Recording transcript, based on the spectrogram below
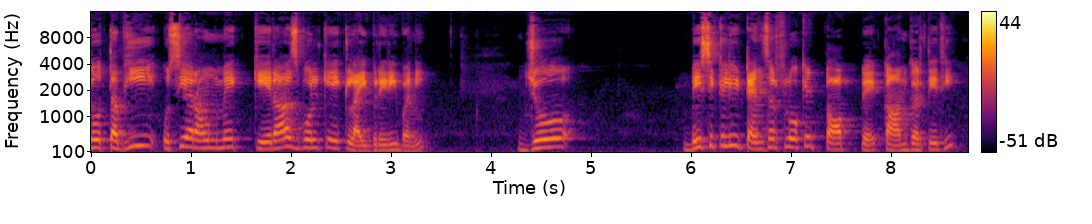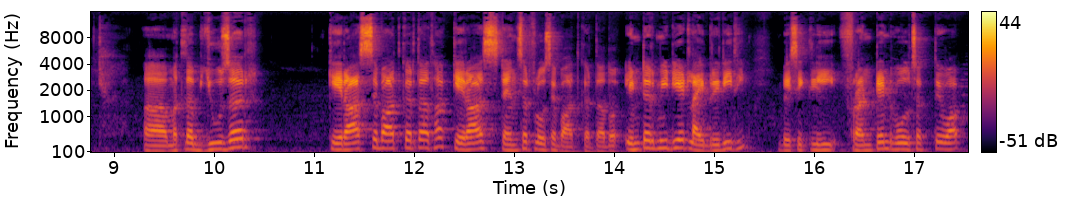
तो तभी उसी अराउंड में केराज बोल के एक लाइब्रेरी बनी जो बेसिकली टेंसर फ्लो के टॉप पे काम करती थी। आ, मतलब यूज़र केरास से बात करता था, केरास टेंसर फ्लो से बात करता था। इंटरमीडिएट लाइब्रेरी थी बेसिकली फ्रंट एंड बोल सकते हो आप।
